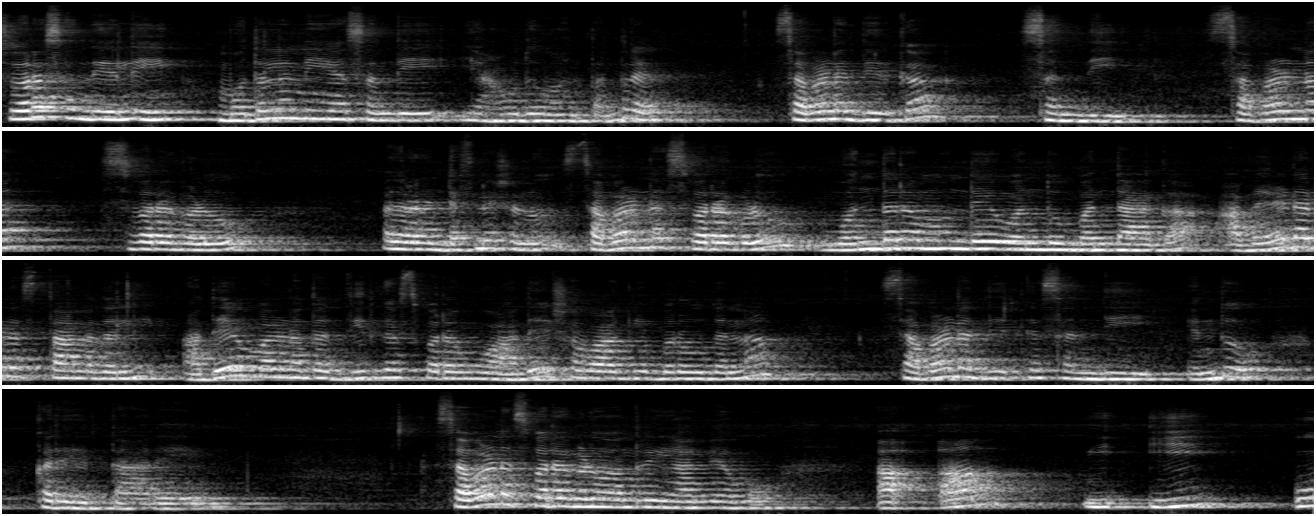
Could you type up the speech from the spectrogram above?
ಸ್ವರ ಸಂಧಿಯಲ್ಲಿ ಮೊದಲನೆಯ ಸಂಧಿ ಯಾವುದು ಅಂತಂದರೆ ಸವರ್ಣ ದೀರ್ಘ ಸಂಧಿ. ಸವರ್ಣ ಸ್ವರಗಳು ಅದರ ಡೆಫಿನೇಷನು ಸವರ್ಣ ಸ್ವರಗಳು ಒಂದರ ಮುಂದೆ ಒಂದು ಬಂದಾಗ ಅವೆರಡರ ಸ್ಥಾನದಲ್ಲಿ ಅದೇ ವರ್ಣದ ದೀರ್ಘ ಸ್ವರವು ಆದೇಶವಾಗಿ ಬರುವುದನ್ನು ಸವರ್ಣ ದೀರ್ಘ ಸಂಧಿ ಎಂದು ಕರೆಯುತ್ತಾರೆ. ಸವರ್ಣ ಸ್ವರಗಳು ಅಂದರೆ ಯಾವ್ಯಾವು? ಅ ಅ, ಇ ಉ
